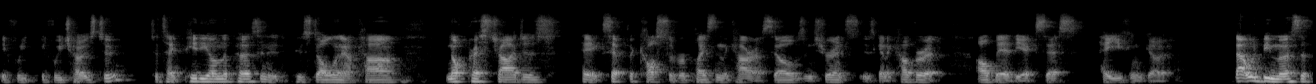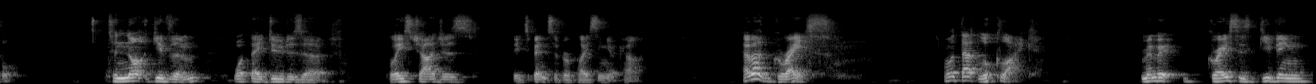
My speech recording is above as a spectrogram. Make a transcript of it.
if we if we chose to to take pity on the person who's stolen our car, not press charges, hey, accept the cost of replacing the car ourselves. Insurance is going to cover it. I'll bear the excess. Hey, you can go. That would be merciful. To not give them what they do deserve police charges, the expense of replacing your car. How about grace? What that look like? Remember, grace is giving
